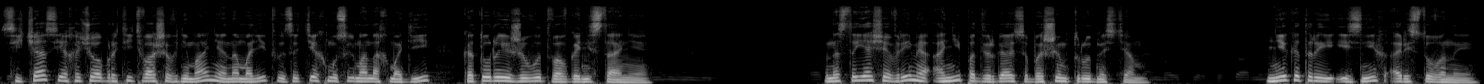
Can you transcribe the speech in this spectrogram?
Сейчас я хочу обратить ваше внимание на молитвы за тех мусульман Ахмади, которые живут в Афганистане. В настоящее время они подвергаются большим трудностям. Некоторые из них арестованы.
